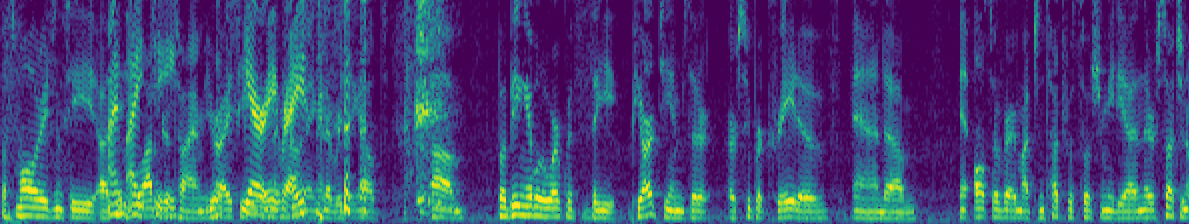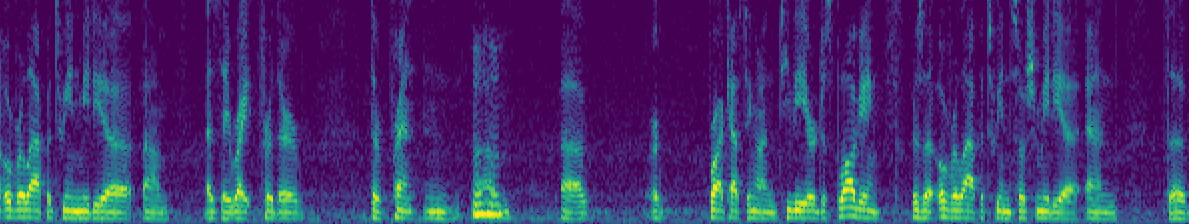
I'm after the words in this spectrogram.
a smaller agency, uh, I'm a lot of your time. You're That's IT scary, and right? and everything else. Um, but being able to work with the PR teams that are, are super creative and, um, and also very much in touch with social media, and there's such an overlap between media um, as they write for their their print and um, uh, or broadcasting on TV or just blogging, there's an overlap between social media and the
